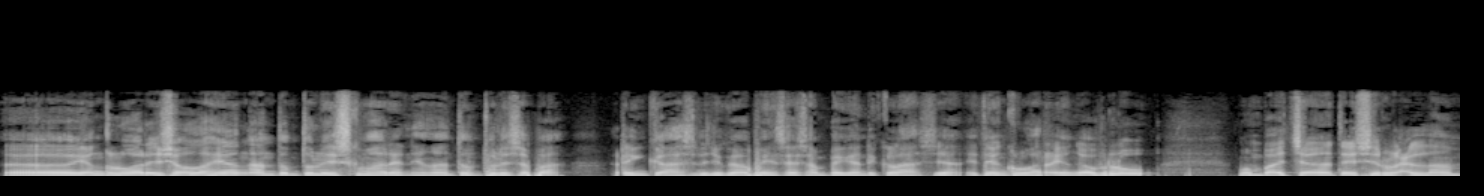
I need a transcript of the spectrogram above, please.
uh, yang keluar insya Allah yang antum tulis kemarin yang antum tulis apa ringkas dan juga apa yang saya sampaikan di kelas ya itu yang keluar ya nggak perlu membaca Tesirul Alam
